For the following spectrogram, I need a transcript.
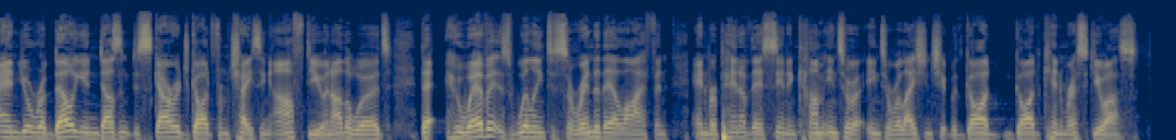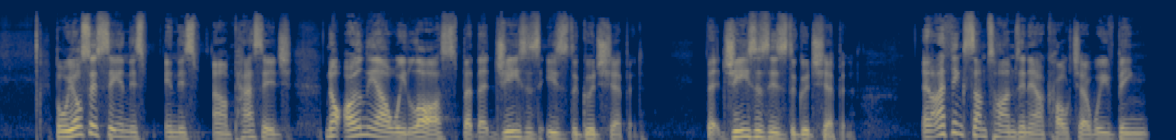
and your rebellion doesn't discourage God from chasing after you. In other words, that whoever is willing to surrender their life and, and repent of their sin and come into a, into a relationship with God, God can rescue us. But we also see in this, in this um, passage, not only are we lost, but that Jesus is the good shepherd. That Jesus is the good shepherd. And I think sometimes in our culture, we've, been,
